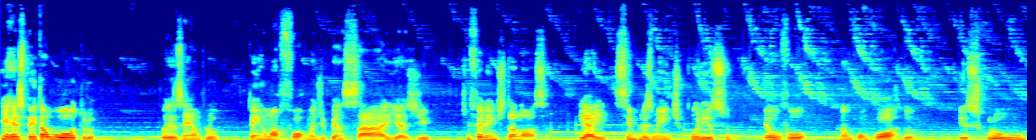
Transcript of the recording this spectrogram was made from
e respeitar o outro. Por exemplo, tem uma forma de pensar e agir diferente da nossa. E aí, simplesmente por isso, eu vou, não concordo, excluo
